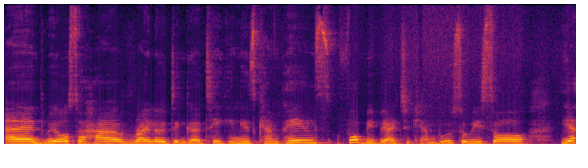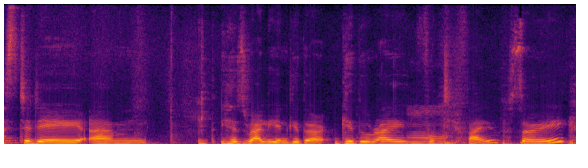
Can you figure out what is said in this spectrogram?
And we also have Raila Odinga taking his campaigns for BBI to Kiambu. So we saw yesterday um, his rally in Githurai, Githurai 45, sorry,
